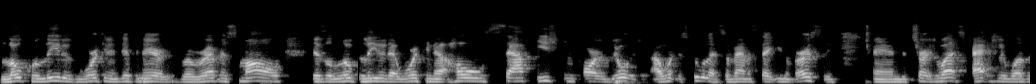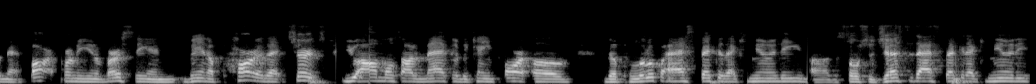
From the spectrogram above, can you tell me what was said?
local leaders working in different areas. But Reverend Small is a local leader that works in that whole southeastern part of Georgia. I went to school at Savannah State University, and the church was actually wasn't that far from the university. And being a part of that church, you almost automatically became part of the political aspect of that community, uh, the social justice aspect of that community,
